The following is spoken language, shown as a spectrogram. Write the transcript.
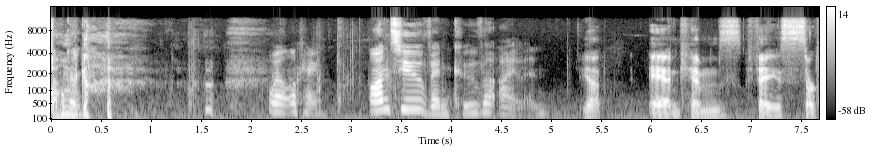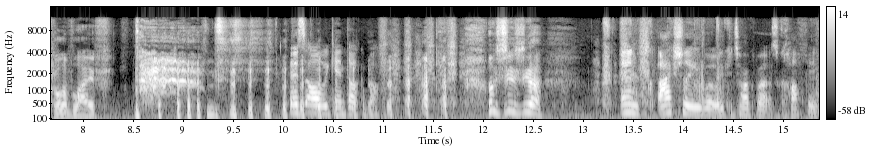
Oh my god. Well, okay. On to Vancouver Island. yep. And Kim's face, circle of life. That's all we can talk about. oh, she's yeah. And actually, what we could talk about is coffee.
